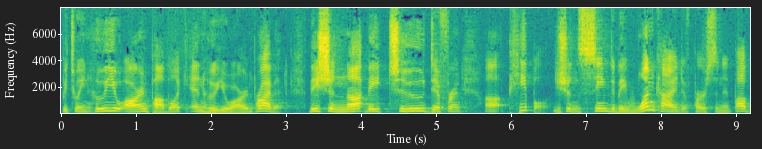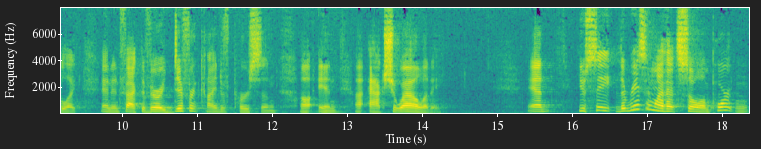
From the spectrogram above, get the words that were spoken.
between who you are in public and who you are in private. These should not be two different uh, people. You shouldn't seem to be one kind of person in public and, in fact, a very different kind of person uh, in uh, actuality. And you see, the reason why that's so important,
